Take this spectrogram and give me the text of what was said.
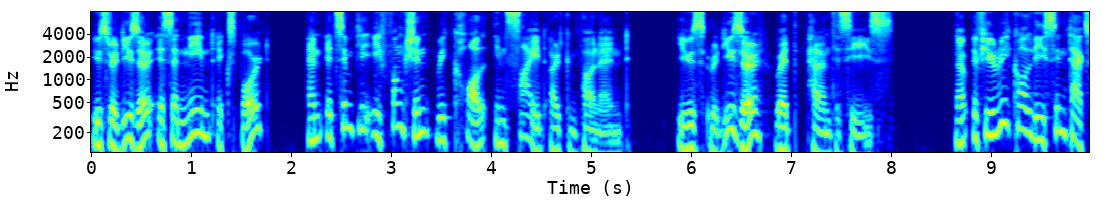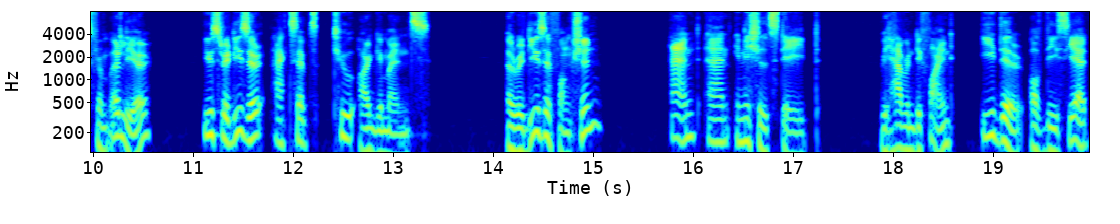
use reducer is a named export, and it's simply a function we call inside our component. Use reducer with parentheses. Now, if you recall the syntax from earlier, use reducer accepts two arguments a reducer function, and an initial state. We haven't defined either of these yet,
